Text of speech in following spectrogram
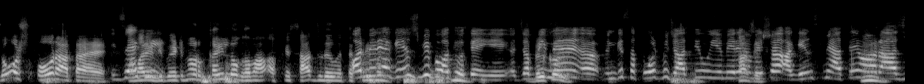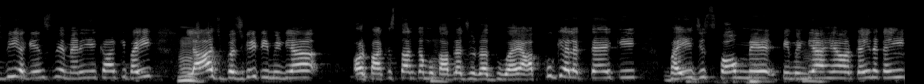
जोश और आता है exactly. हमारे डिबेट में और कई लोग हम आपके साथ जुड़े हुए हैं और मेरे अगेंस्ट भी बहुत होते हैं ये। जब भी मैं इनके सपोर्ट में जाती हूँ ये मेरे हाँ हमेशा अगेंस्ट में आते हैं और आज भी अगेंस्ट में मैंने ये कहा कि भाई हम्म। लाज बच गई टीम इंडिया और पाकिस्तान का मुकाबला जो रद्द हुआ है आपको क्या लगता है कि भाई जिस फॉर्म में टीम इंडिया है और कहीं ना कहीं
